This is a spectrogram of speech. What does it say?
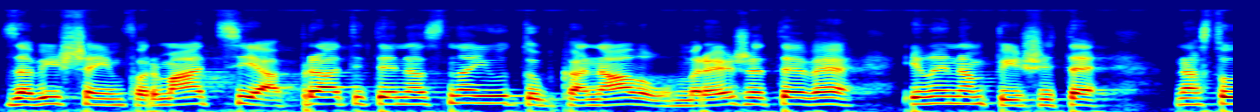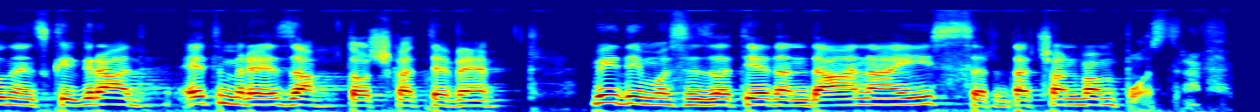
Za više informacija pratite nas na YouTube kanalu Mreže TV ili nam pišite na studentskigrad.mreza.tv. Vidimo se za tjedan dana i srdačan vam pozdrav!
